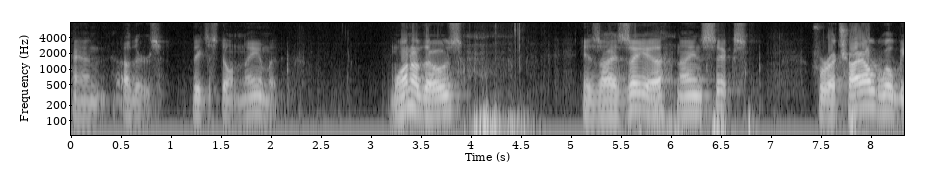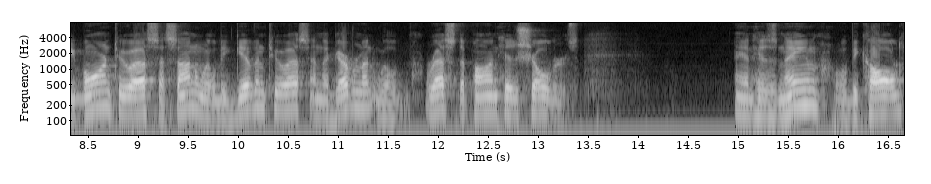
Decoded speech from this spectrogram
and others. They just don't name it. One of those is Isaiah 9 6. For a child will be born to us, a son will be given to us, and the government will rest upon his shoulders and his name will be called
